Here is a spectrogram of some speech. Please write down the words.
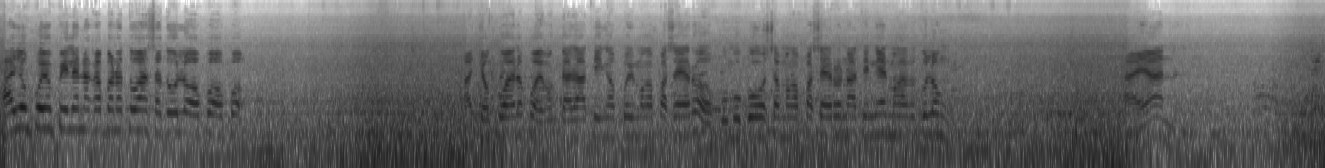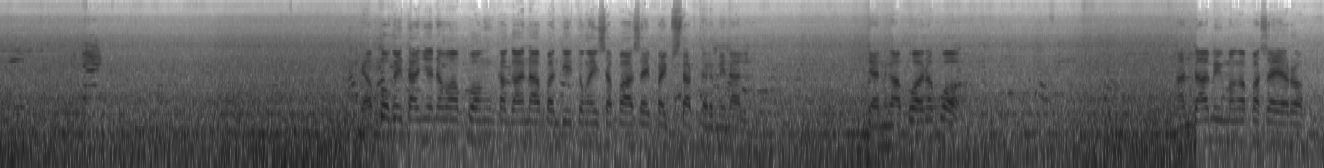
Ayun po yung pila ng kabanatuan sa dulo. Opo, opo. At yung po ano po, eh, magdadatingan po yung mga pasero. Bumubuo sa mga pasero natin ngayon, mga kagulong. Ayan. Yan po, kita nyo naman po ang kaganapan dito ngayon sa Pasay 5 Star Terminal. Yan nga po, ano po. Ang daming mga pasayro.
